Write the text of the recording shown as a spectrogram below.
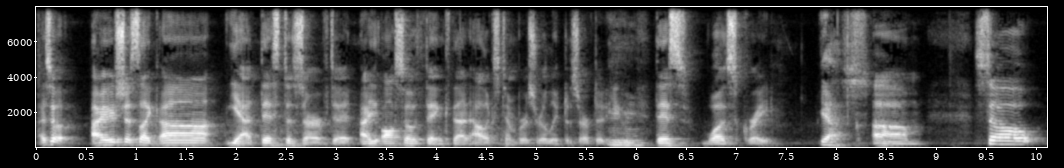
So I was just like, uh, yeah, this deserved it. I also think that Alex Timbers really deserved it. He, Mm-hmm. This was great. Yes. Um, So,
